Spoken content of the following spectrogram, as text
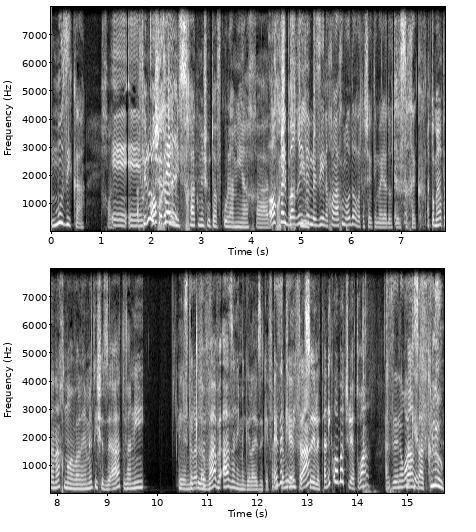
מוזיקה, נכון. אה, אה, אפילו לשבת למשחק משותף כולם יחד, אוכל בריא. ומזין, נכון, אנחנו מאוד אוהבות לשבת עם הילדות ולשחק. את אומרת אנחנו, אבל האמת היא שזה את ואני אה? מתלווה, ואז אני מגלה איזה כיף. איזה אני תמיד כיף, אה? מתעצלת. אני כמו הבת שלי, את רואה? אז זה נורא מה כיף. עושה? כלום.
